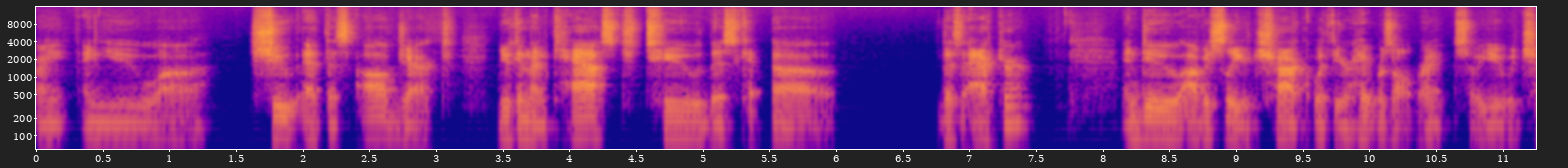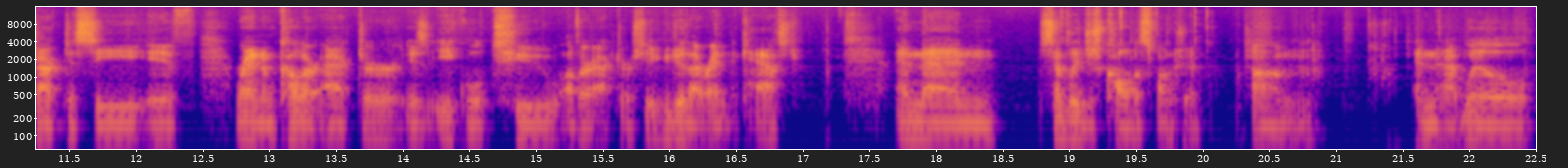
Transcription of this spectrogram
right, and you uh, shoot at this object, you can then cast to this uh, this actor, and do obviously your check with your hit result, right? So you would check to see if random color actor is equal to other actor. So you can do that right in the cast. And then simply just call this function. Um, and that will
